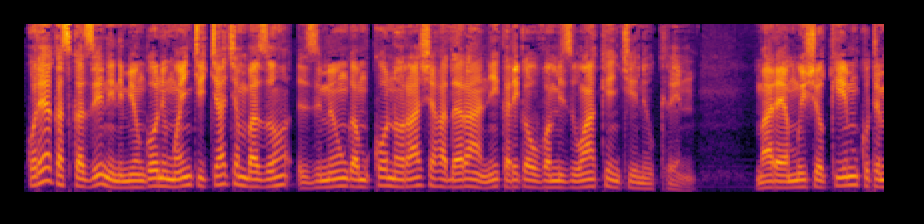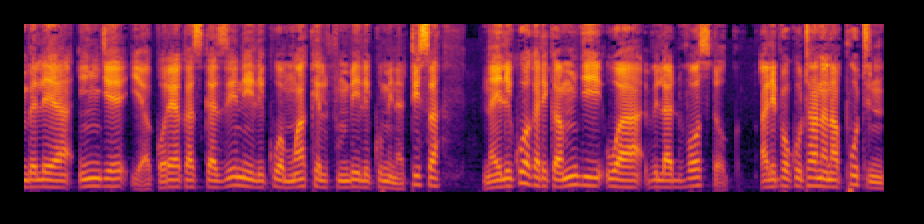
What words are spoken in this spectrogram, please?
Korea Kaskazini ni miongoni mwa nchi chache ambazo zimeunga mkono Rasha hadharani katika uvamizi wake nchini Ukraine. Mara ya mwisho Kim kutembelea nje ya Korea Kaskazini ilikuwa mwaka 2019 na ilikuwa katika mji wa Vladivostok alipokutana na Putin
